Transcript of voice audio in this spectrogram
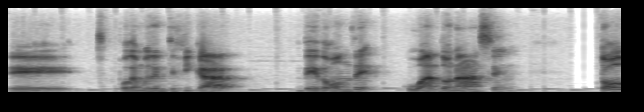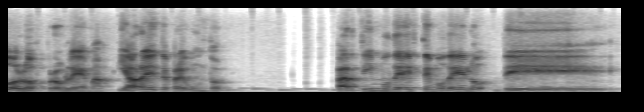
eh, podemos identificar de dónde, cuándo nacen todos los problemas. Y ahora yo te pregunto, partimos de este modelo de,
